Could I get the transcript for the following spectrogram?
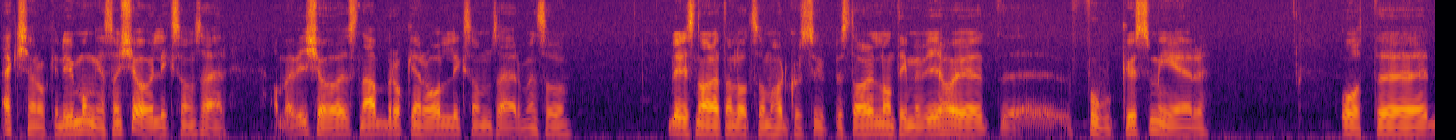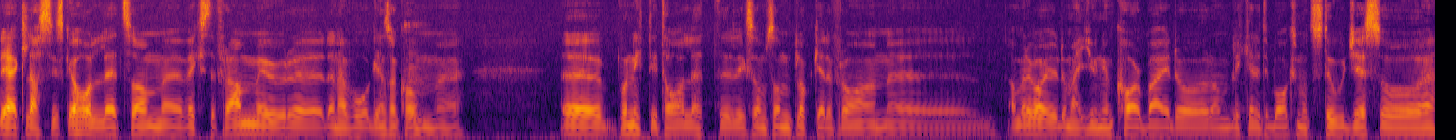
actionrocken. Det är ju många som kör liksom så här. Ja men vi kör snabb rock'n'roll liksom så här men så blir det snarare att de låter som Hardcore Superstar eller någonting men vi har ju ett eh, fokus mer åt eh, det här klassiska hållet som eh, växte fram ur eh, den här vågen som kom eh, eh, på 90-talet eh, liksom som plockade från ja men det var ju de här Union Carbide och de blickade tillbaks mot Stooges och eh,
